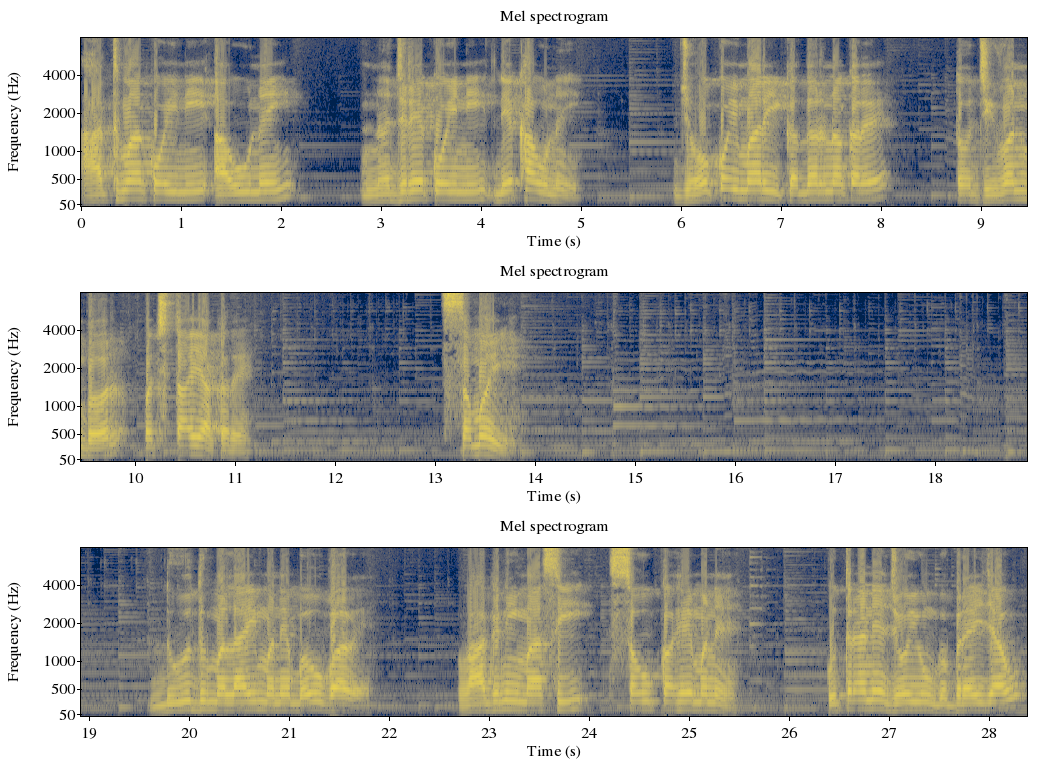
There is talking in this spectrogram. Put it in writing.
હાથમાં કોઈની આવું નહીં. નજરે કોઈની દેખાવું નહીં. જો કોઈ મારી કદર ન કરે, તો જીવનભર પછતાયા કરે. સમય. દૂધ મલાઈ મને બહુ ભાવે. વાઘની માસી સૌ કહે મને, કૂતરાને જોઈ હું ગભરાઈ જાઉં,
